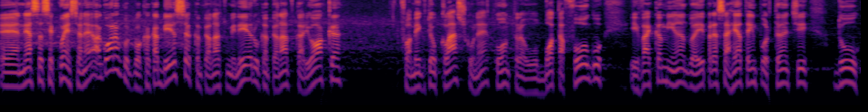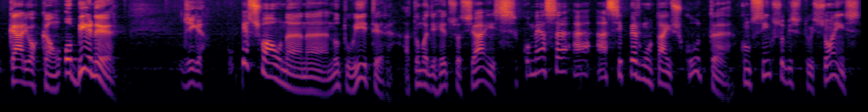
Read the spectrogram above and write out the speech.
é, nessa sequência, né? Agora, coloca a cabeça, Campeonato Mineiro, Campeonato Carioca. O Flamengo tem o clássico, né? Contra o Botafogo e vai caminhando aí para essa reta importante do Cariocão. O Birner. Diga. O pessoal na, na, no Twitter, a turma de redes sociais, começa a, a se perguntar: escuta, com cinco substituições,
